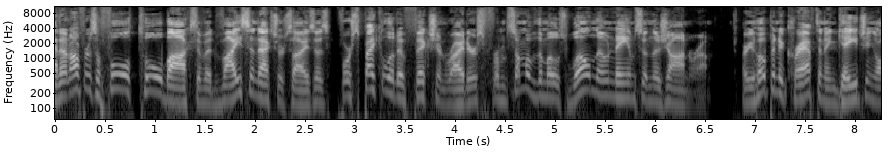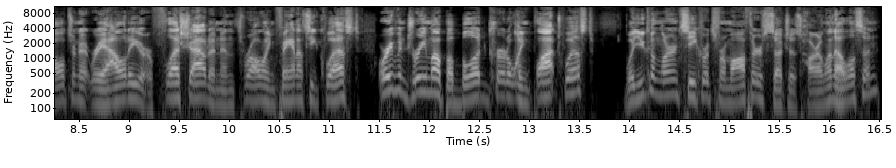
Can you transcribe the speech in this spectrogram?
and it offers a full toolbox of advice and exercises for speculative fiction writers from some of the most well known names in the genre. Are you hoping to craft an engaging alternate reality or flesh out an enthralling fantasy quest, or even dream up a blood curdling plot twist? Well, you can learn secrets from authors such as Harlan Ellison,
